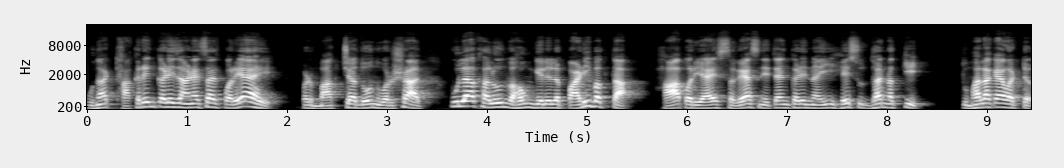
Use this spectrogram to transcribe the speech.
पुन्हा ठाकरेंकडे जाण्याचा पर्याय आहे. पण मागच्या दोन वर्षात पुलाखालून वाहून गेलेलं पाणी बघता हा पर्याय सगळ्याच नेत्यांकडे नाही हे सुद्धा नक्की. तुम्हाला काय वाटतं?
